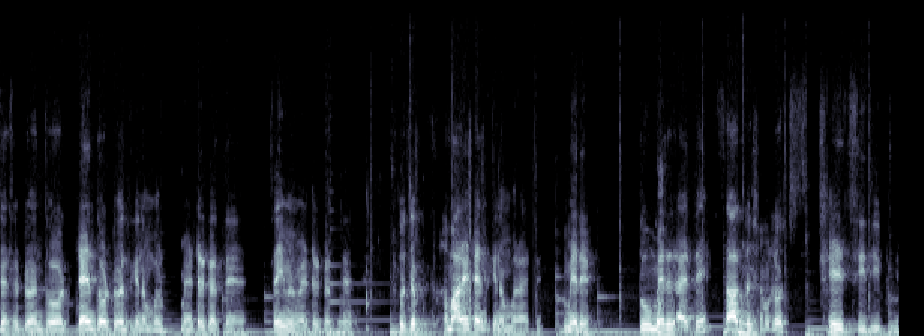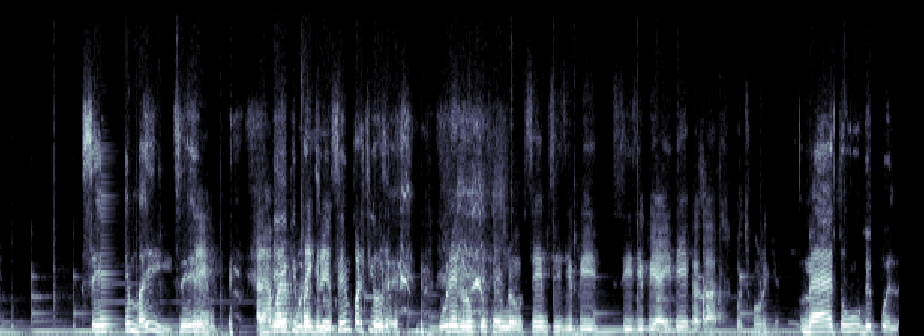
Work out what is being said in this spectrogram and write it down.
जैसे ट्वेल्थ और टेंथ और ट्वेल्थ के नंबर मैटर करते हैं सही में मैटर करते हैं। तो जब हमारे टेंथ के नंबर आए थे मेरे तो मेरे आए थे सात हम्म। दशमलव छह सी जी पी। सेम भाई सेम। सेम। अरे हमारे पूरे ग्रुप सेम पर्चियों पूरे- से। पूरे ग्रुप के same same C G P C G P आई थी एक आकाश को छोड़ के। मैं तू विपुल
